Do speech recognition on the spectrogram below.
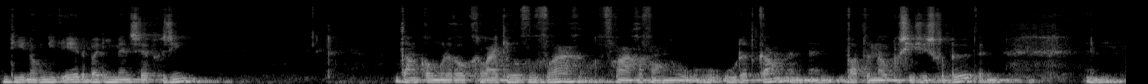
die je nog niet eerder bij die mensen hebt gezien. Dan komen er ook gelijk heel veel vragen. Vragen van hoe, hoe, hoe dat kan en, en, wat er nou precies is gebeurd. En, en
